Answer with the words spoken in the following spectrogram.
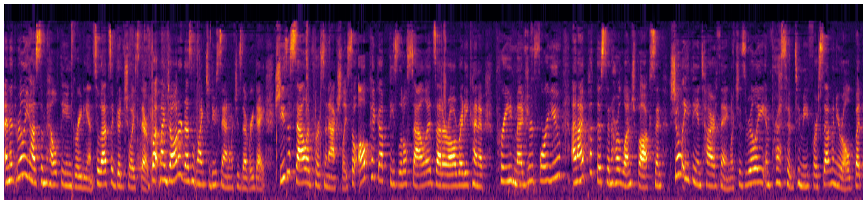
and it really has some healthy ingredients, so that's a good choice there. But my daughter doesn't like to do sandwiches every day. She's a salad person, actually. So I'll pick up these little salads that are already kind of pre measured for you, and I put this in her lunchbox, and she'll eat the entire thing, which is really impressive to me for a seven year old. But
